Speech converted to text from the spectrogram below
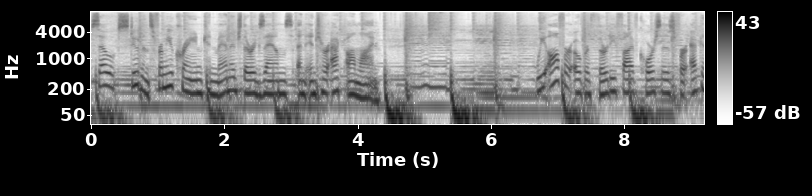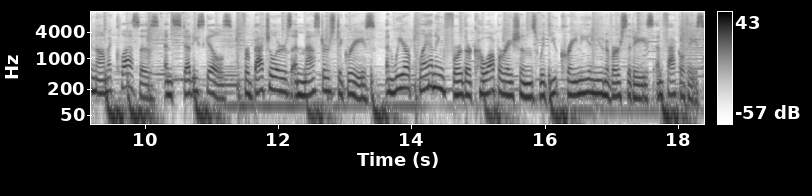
So students from Ukraine can manage their exams and interact online. We offer over 35 courses for economic classes and study skills for bachelor's and master's degrees, and we are planning further cooperations with Ukrainian universities and faculties.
